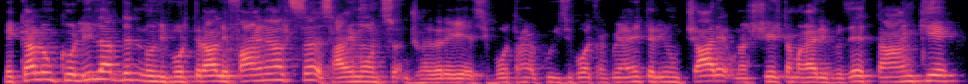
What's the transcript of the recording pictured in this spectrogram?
McCallum con Lillard non li porterà alle finals, Simons un giocatore si può, a cui si può tranquillamente rinunciare, una scelta magari protetta anche,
